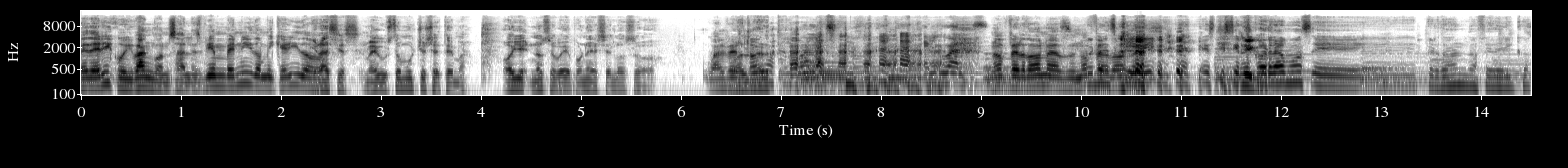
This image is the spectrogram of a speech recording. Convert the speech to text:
Federico Iván González. Bienvenido, mi querido. Gracias, me gustó mucho ese tema. Oye, no se voy a poner celoso. Gualberto. Gualberto. Igualas. Igualas. No perdonas, no Bueno, es, perdonas. que, es que si Digo. recordamos, eh, perdón, don Federico,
